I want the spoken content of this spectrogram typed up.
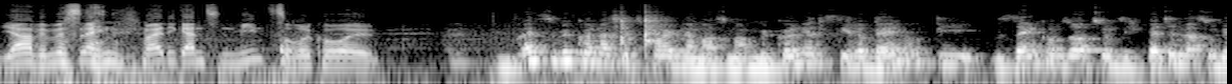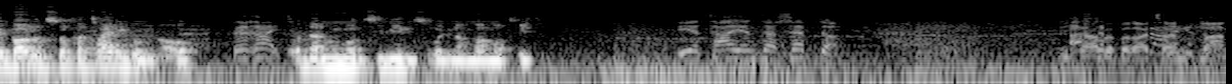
Ja, wir müssen endlich mal die ganzen Minen zurückholen. Weißt du, wir können das jetzt folgendermaßen machen. Wir können jetzt die Rebellen und die das Zen-Konsortium sich betteln lassen und wir bauen uns nur Verteidigung auf. Bereit. Und dann holen wir uns die Minen zurück und dann bauen wir uns richtig. Hier TIE Interceptor. Ich habe bereits einen Plan.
